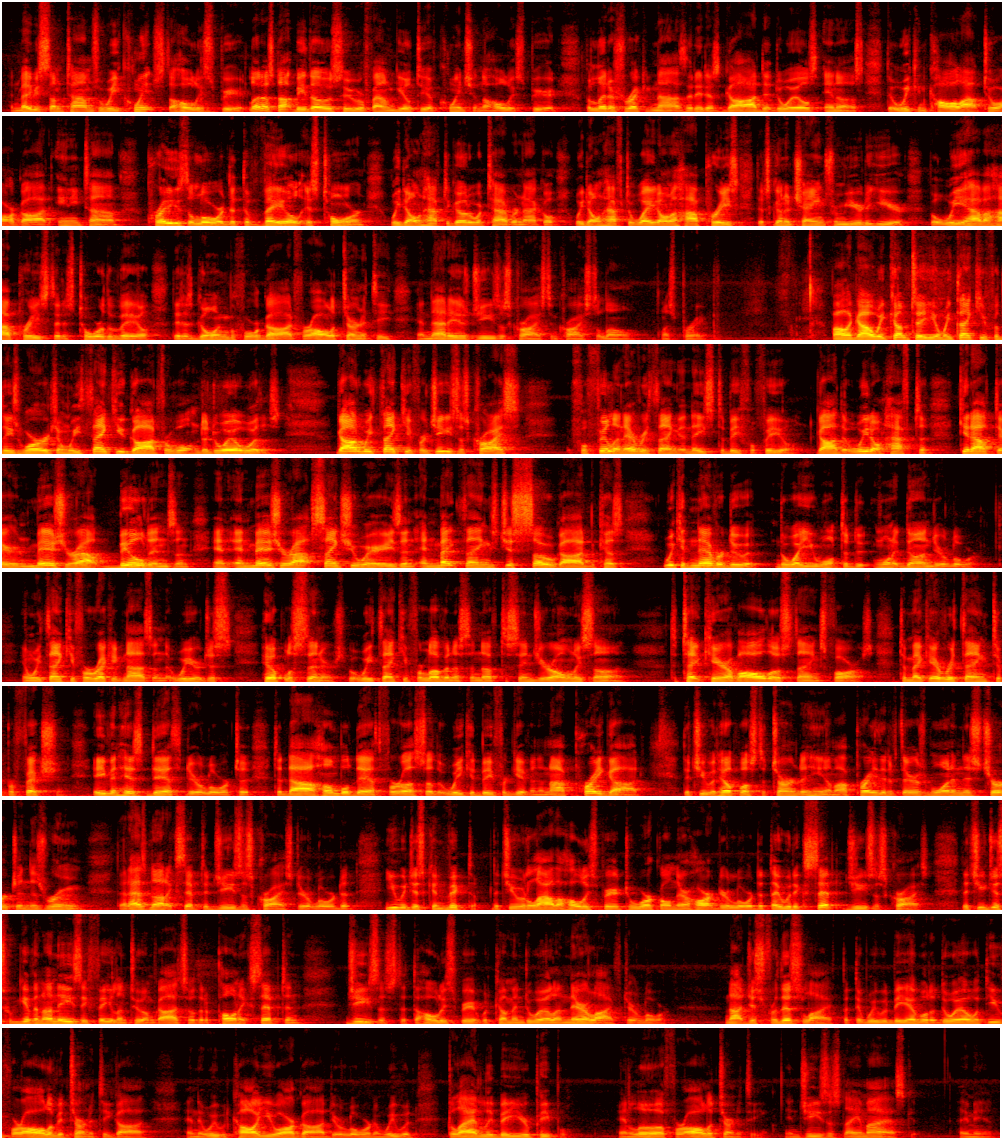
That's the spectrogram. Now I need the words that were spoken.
and maybe sometimes we quench the Holy Spirit. Let us not be those who are found guilty of quenching the Holy Spirit, but let us recognize that it is God that dwells in us, that we can call out to our God anytime. Praise the Lord that the veil is torn. We don't have to go to a tabernacle. We don't have to wait on a high priest that's going to change from year to year, but we have a high priest that has tore the veil, that is going before God for all eternity, and that is Jesus Christ and Christ alone. Let's pray. Father God, we come to you and we thank you for these words, and we thank you, God, for wanting to dwell with us. God, we thank you for Jesus Christ fulfilling everything that needs to be fulfilled. God, that we don't have to get out there and measure out buildings and, and, and measure out sanctuaries and, and make things just so, God, because we could never do it the way you want, to do, want it done, dear Lord. And we thank you for recognizing that we are just helpless sinners, but we thank you for loving us enough to send your only Son to take care of all those things for us, to make everything to perfection, even His death, dear Lord, to, to die a humble death for us so that we could be forgiven. And I pray, God, that you would help us to turn to Him. I pray that if there's one in this church, in this room, that has not accepted Jesus Christ, dear Lord, that you would just convict them, that you would allow the Holy Spirit to work on their heart, dear Lord, that they would accept Jesus Christ, that you just would give an uneasy feeling to them, God, so that upon accepting Jesus, that the Holy Spirit would come and dwell in their life, dear Lord. Not just for this life, but that we would be able to dwell with you for all of eternity, God, and that we would call you our God, dear Lord, and we would gladly be your people in love for all eternity. In Jesus' name I ask it. Amen.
